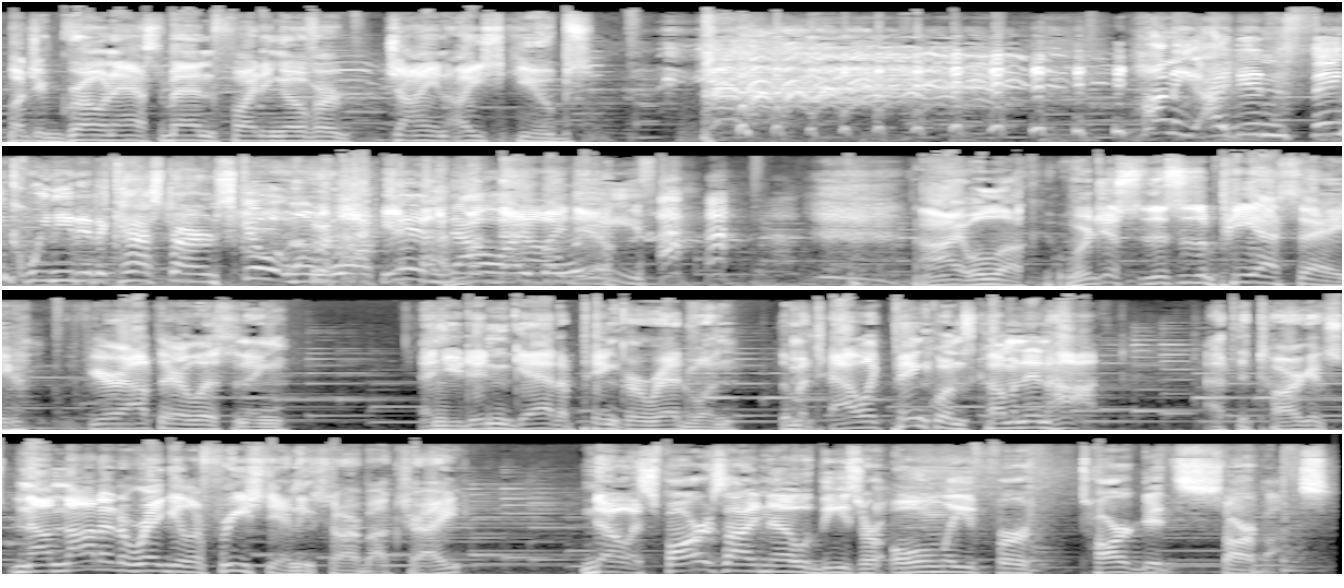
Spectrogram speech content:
Bunch of grown ass men fighting over giant ice cubes. Honey, I didn't think we needed a cast iron skillet when we walked Yeah, in. Now, I now I believe. All right, well, look, we're just, this is a PSA. If you're out there listening and you didn't get a pink or red one, the metallic pink one's coming in hot at the Targets. Now, not at a regular freestanding Starbucks, right? No, as far as I know, these are only for Target's Starbucks.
